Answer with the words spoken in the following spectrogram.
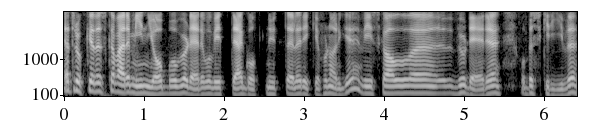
Jeg tror ikke det skal være min jobb å vurdere hvorvidt det er godt nytt eller ikke for Norge. Vi skal uh, vurdere og beskrive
